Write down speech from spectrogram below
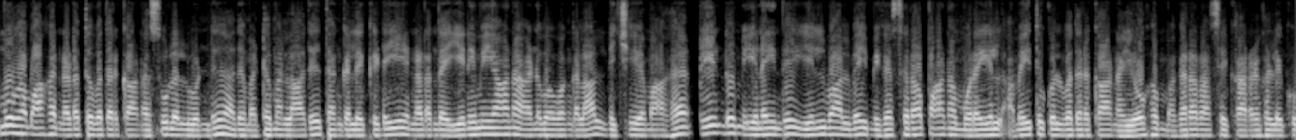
சுமூகமாக நடத்துவதற்கான சூழல் உண்டு. அது மட்டுமல்லாது தங்களுக்கிடையே நடந்த இனிமையான அனுபவங்களால் நிச்சயமாக மீண்டும் இணைந்து இல்வாழ்வை மிக சிறப்பான முறையில் அமைத்துக் கொள்வதற்கான யோகம் மகர ராசிக்காரர்களுக்கு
